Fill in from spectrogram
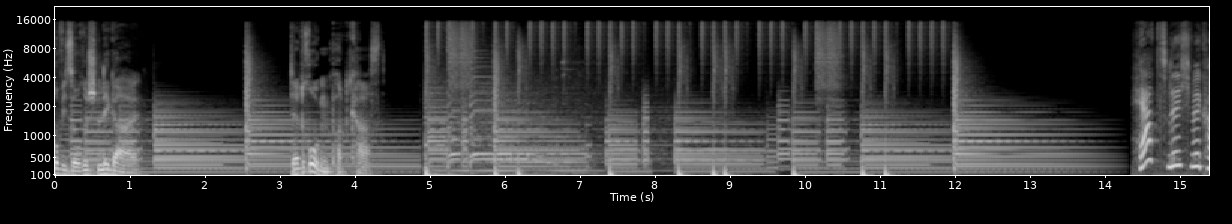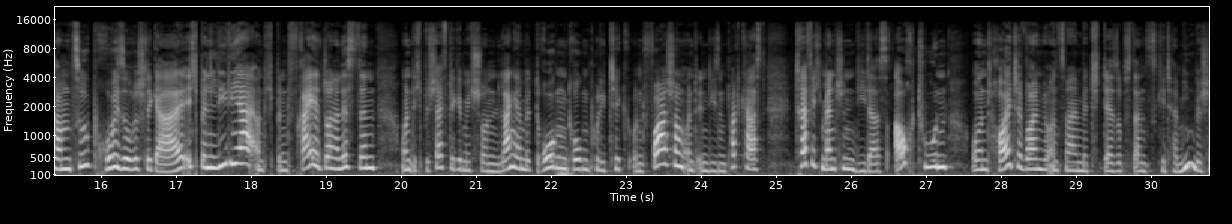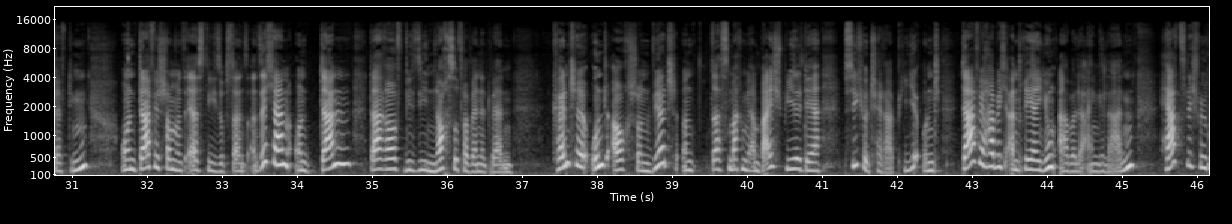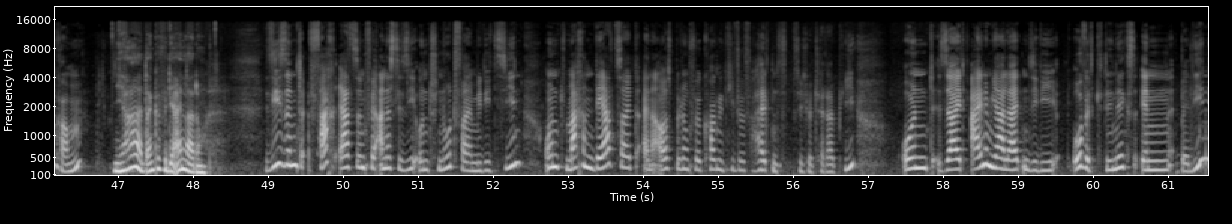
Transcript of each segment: provisorisch legal. Der Drogenpodcast. Herzlich willkommen zu Provisorisch Legal. Ich bin Lydia und ich bin freie Journalistin und ich beschäftige mich schon lange mit Drogen, Drogenpolitik und Forschung und in diesem Podcast treffe ich Menschen, die das auch tun und heute wollen wir uns mal mit der Substanz Ketamin beschäftigen und dafür schauen wir uns erst die Substanz an sich an und dann darauf, wie sie noch so verwendet werden könnte und auch schon wird. Und das machen wir am Beispiel der Psychotherapie. Und dafür habe ich Andrea Jungaberle eingeladen. Herzlich willkommen. Ja, danke für die Einladung. Sie sind Fachärztin für Anästhesie und Notfallmedizin und machen derzeit eine Ausbildung für kognitive Verhaltenspsychotherapie. Und seit einem Jahr leiten Sie die Ovid Clinics in Berlin.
